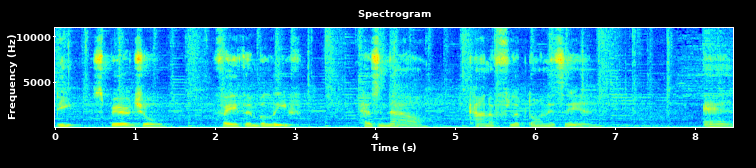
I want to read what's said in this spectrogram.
deep spiritual faith and belief has now kind of flipped on its end and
